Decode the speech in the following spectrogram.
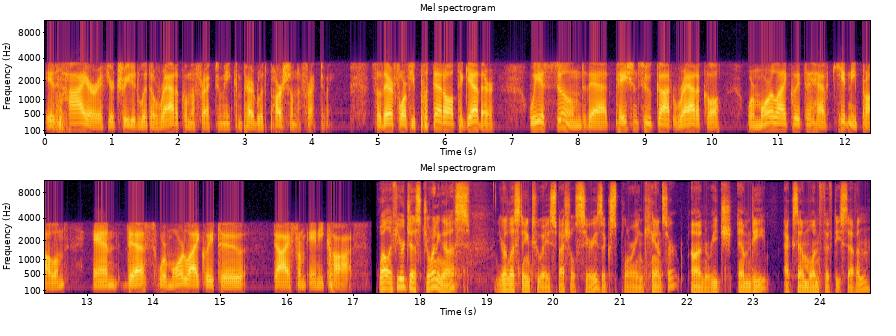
is higher if you're treated with a radical nephrectomy compared with partial nephrectomy. So, therefore, if you put that all together, we assumed that patients who got radical were more likely to have kidney problems and thus were more likely to die from any cause. Well, if you're just joining us, you're listening to a special series exploring cancer on ReachMD XM157,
